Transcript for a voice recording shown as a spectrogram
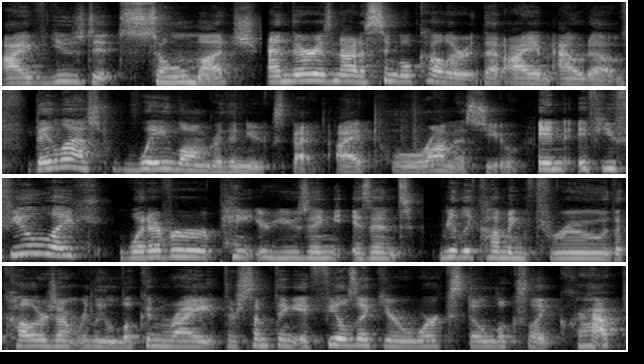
I've used it so much, and there is not a single color that I am out of. They last way longer than you'd expect, I promise you. And if you feel like whatever paint you're using isn't really coming through, the colors aren't really looking right, there's something, it feels like your work still looks like crap,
